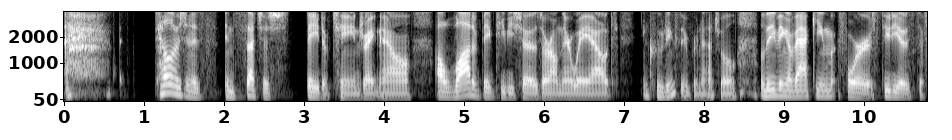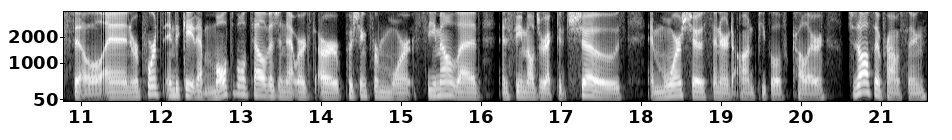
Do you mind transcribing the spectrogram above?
television is in such a state of change right now. A lot of big TV shows are on their way out, including Supernatural, leaving a vacuum for studios to fill. And reports indicate that multiple television networks are pushing for more female led and female directed shows and more shows centered on people of color, which is also promising.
